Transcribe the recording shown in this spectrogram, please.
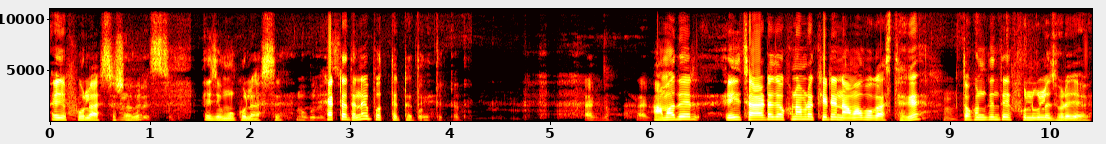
এই যে ফুল আসছে সবে। এই যে মুকুল আসছে। একটাতে নয় প্রত্যেকটাতে। প্রত্যেকটাতে। একদম একদম। আমাদের এই চারাটা যখন আমরা কেটে নামাবো গাছ থেকে তখন কিন্তু এই ফুলগুলো ঝরে যাবে।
